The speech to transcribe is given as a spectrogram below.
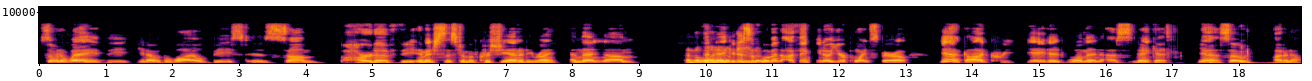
So in a way, the you know the wild beast is um, part of the image system of Christianity, right? And then um, And the, the nakedness of, of, woman. I think you know your point, Sparrow. Yeah, God created woman as naked. Yeah, so I don't know.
